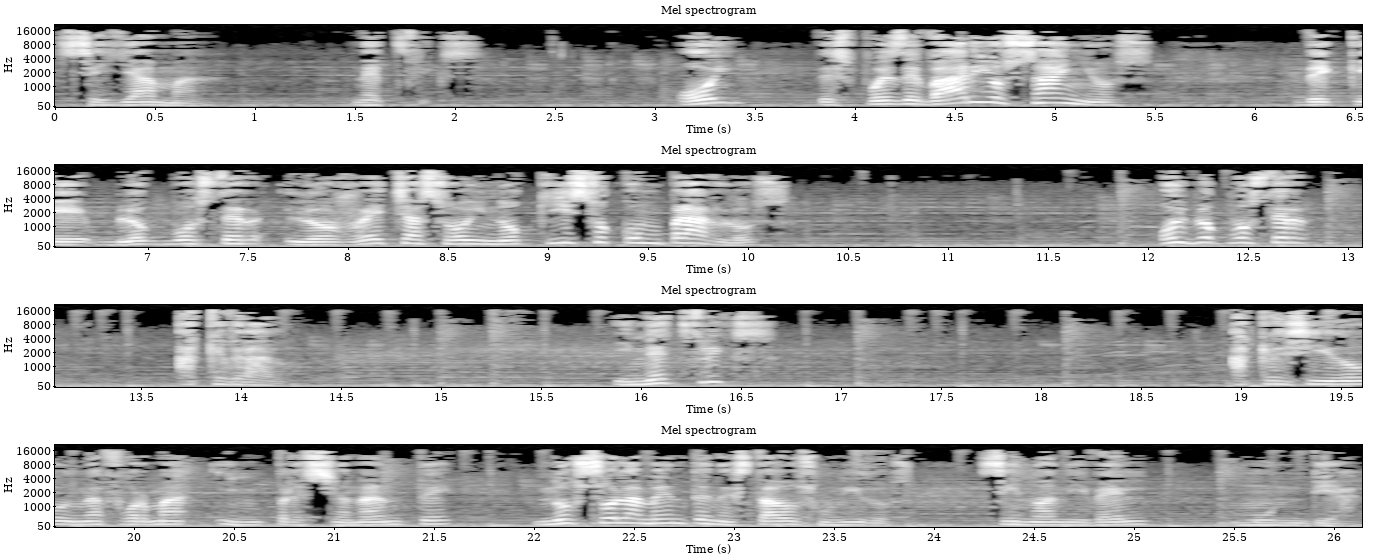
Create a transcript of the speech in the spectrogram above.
se llama Netflix. Hoy, después de varios años de que Blockbuster los rechazó y no quiso comprarlos, hoy Blockbuster ha quebrado. Y Netflix ha crecido de una forma impresionante, no solamente en Estados Unidos, sino a nivel mundial.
